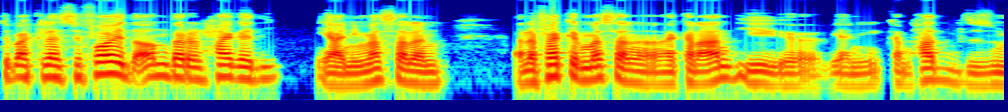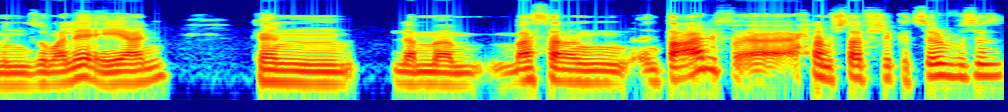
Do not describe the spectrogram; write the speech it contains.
تبقى classified under الحاجة دي. يعني مثلا أنا فاكر مثلا أنا كان عندي يعني كان حد من زملائي يعني كان لما مثلا أنت عارف إحنا بنشتغل في شركة services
